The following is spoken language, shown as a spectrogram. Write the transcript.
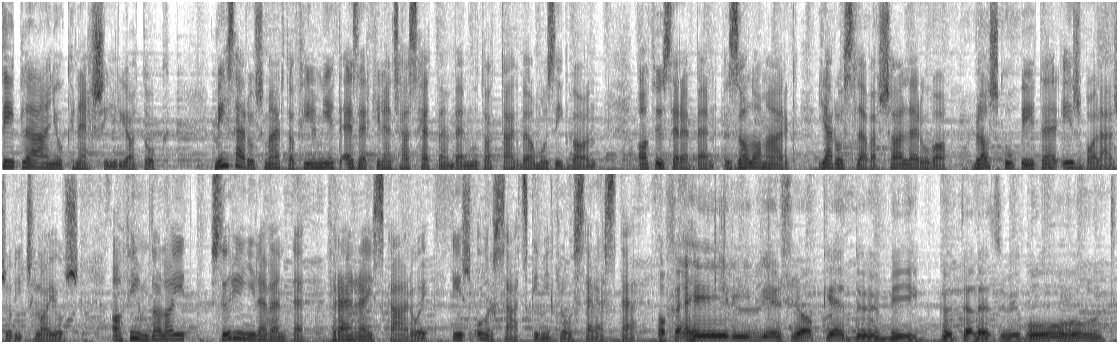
Szép leányok, ne sírjatok! Mészáros Márta filmjét 1970-ben mutatták be a mozikban. A főszerepben Zala Márk, Sallerova, Blaskó Péter és Balázsovics Lajos. A film dalait Szörényi Levente, Frenreis Károly és Orszácki Miklós szerezte. A fehér ingés kedő még kötelező volt,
